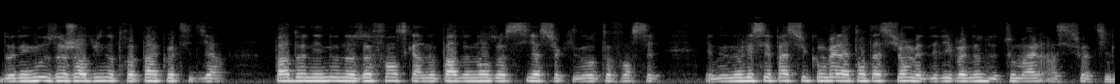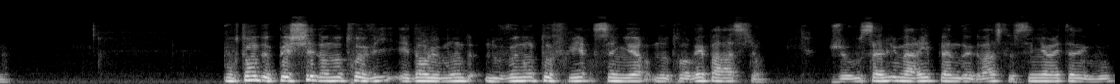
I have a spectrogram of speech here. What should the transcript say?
Donnez-nous aujourd'hui notre pain quotidien. Pardonnez-nous nos offenses, car nous pardonnons aussi à ceux qui nous ont offensés et ne nous laissez pas succomber à la tentation, mais délivrez-nous de tout mal, ainsi soit-il. Pourtant de pécher dans notre vie et dans le monde, nous venons t'offrir, Seigneur, notre réparation. Je vous salue Marie, pleine de grâce, le Seigneur est avec vous.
